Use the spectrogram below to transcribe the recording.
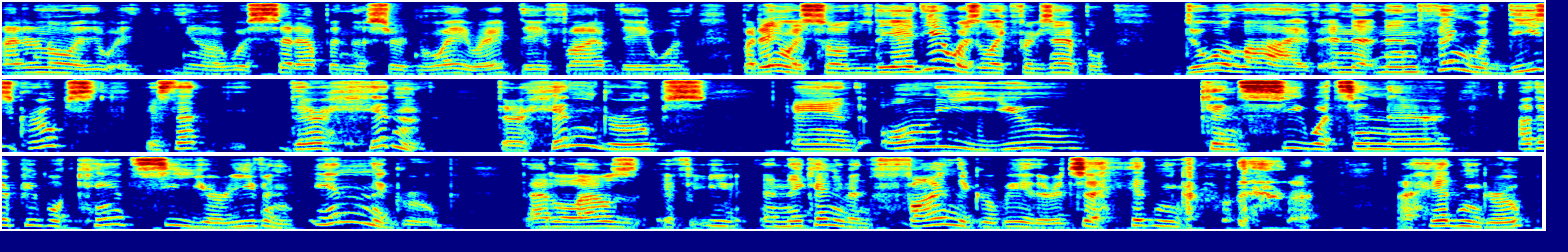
I don't know it, you know it was set up in a certain way right? Day five day one but anyway so the idea was like for example do a live and, and then the thing with these groups is that they're hidden they're hidden groups and only you can see what's in there other people can't see you're even in the group that allows if you and they can't even find the group either. It's a hidden a hidden group.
